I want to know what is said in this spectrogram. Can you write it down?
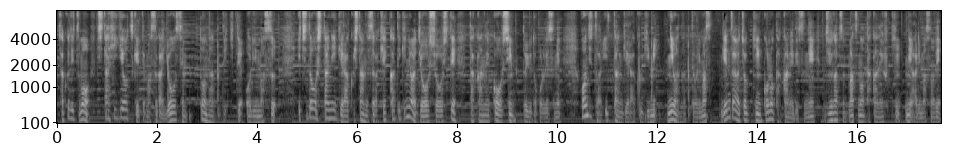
う。昨日も下髭をつけてますが、陽線となってきております。一度下に下落したんですが、結果的には上昇して高値更新というところですね。本日は一旦下落気味にはなっております。現在は直近この高値ですね。10月末の高値付近にありますので、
